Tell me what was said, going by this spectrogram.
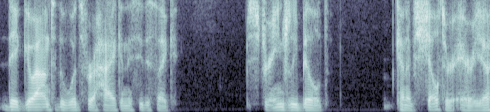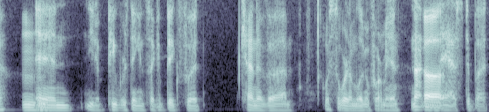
they go out into the woods for a hike and they see this like strangely built kind of shelter area. And, you know, people are thinking it's like a Bigfoot kind of uh what's the word I'm looking for, man? Not nest, but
